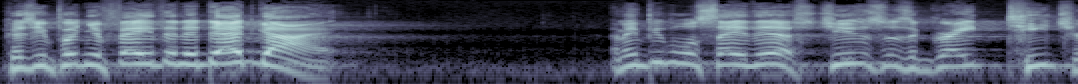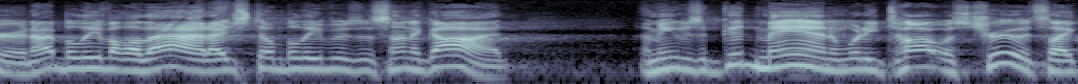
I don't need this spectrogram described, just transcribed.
because you're putting your faith in a dead guy. I mean, people will say this Jesus was a great teacher, and I believe all that. I just don't believe he was the Son of God. I mean, he was a good man, and what he taught was true. It's like,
